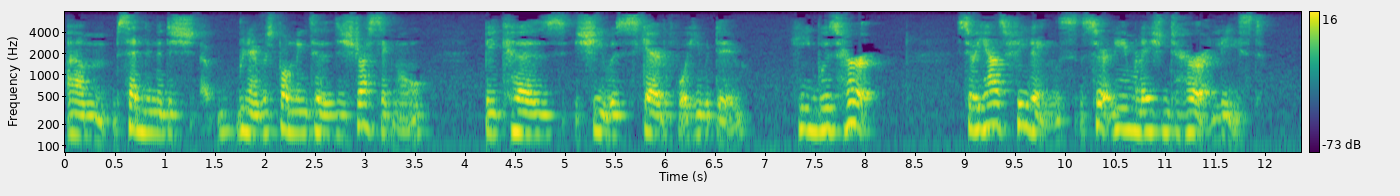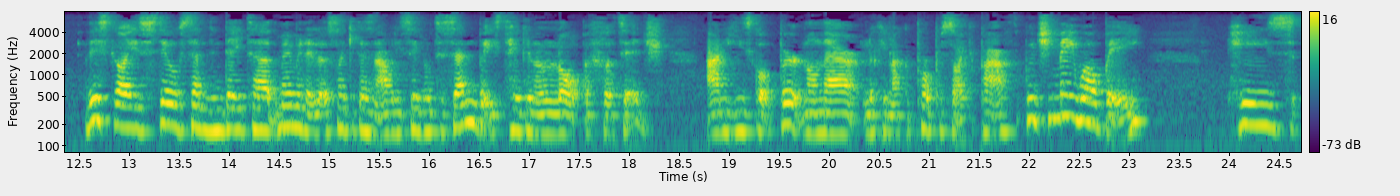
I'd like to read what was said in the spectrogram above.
um, sending the, dis- you know, responding to the distress signal because she was scared of what he would do. He was hurt. So he has feelings, certainly in relation to her at least. This guy is still sending data. At the moment, it looks like he doesn't have any signal to send, but he's taken a lot of footage. And he's got Burton on there looking like a proper psychopath, which he may well be. He's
